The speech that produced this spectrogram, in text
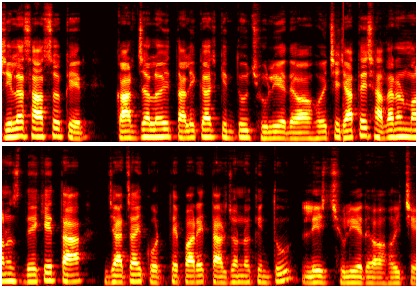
জেলা শাসকের কার্যালয়ে তালিকা কিন্তু ঝুলিয়ে দেওয়া হয়েছে। যাতে সাধারণ মানুষ দেখে তা যাচাই করতে পারে, তার জন্য কিন্তু লিস্ট ঝুলিয়ে দেওয়া হয়েছে।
